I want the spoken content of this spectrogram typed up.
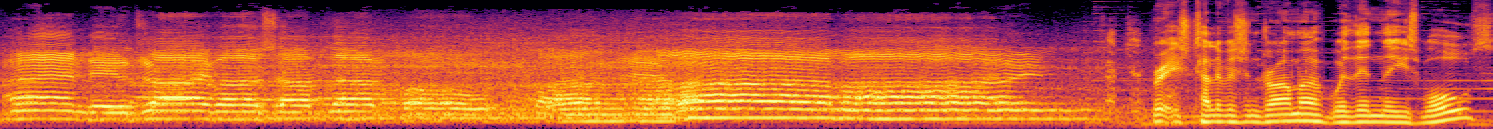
and he'll drive us up the pole. British television drama within these walls.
